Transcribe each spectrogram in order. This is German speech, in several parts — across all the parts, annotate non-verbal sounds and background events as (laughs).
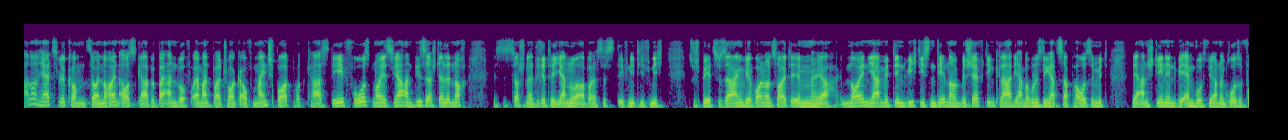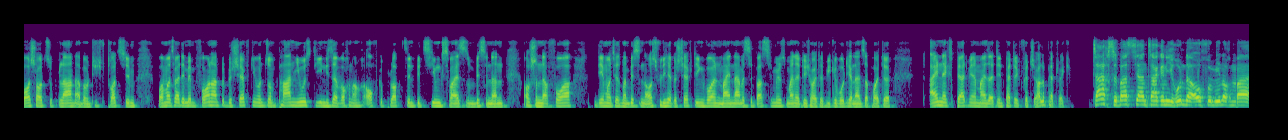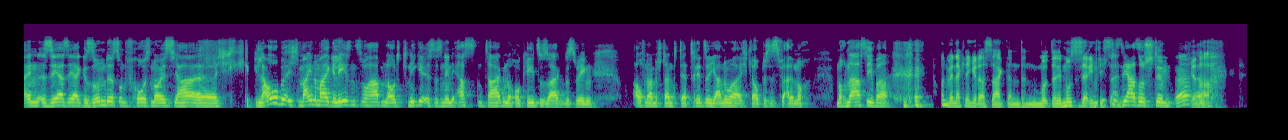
Hallo und herzlich willkommen zur neuen Ausgabe bei Anwurf, eurem Handball-Talk auf meinsportpodcast.de. Frohes neues Jahr an dieser Stelle noch. Es ist zwar schon der 3. Januar, aber es ist definitiv nicht zu spät zu sagen. Wir wollen uns heute im, ja, im neuen Jahr mit den wichtigsten Themen noch beschäftigen. Klar, die Hamburger Bundesliga hat zwar Pause mit der anstehenden WM, wo es wir auch eine große Vorschau zu planen, aber natürlich trotzdem wollen wir uns weiter mit dem Frauenhandball beschäftigen und so ein paar News, die in dieser Woche noch aufgeploppt sind, beziehungsweise so ein bisschen dann auch schon davor, mit denen wir uns jetzt mal ein bisschen ausführlicher beschäftigen wollen. Mein Name ist Sebastian Müller meine natürlich heute, wie gewohnt, ich allein habe heute einen Experten wieder an meiner Seite, den Patrick Fritsche. Hallo Patrick. Tag Sebastian, Tag in die Runde. Auch von mir nochmal ein sehr, sehr gesundes und frohes neues Jahr. Äh, ich glaube, ich meine mal gelesen zu haben, laut Knigge ist es in den ersten Tagen noch okay zu sagen. Deswegen Aufnahmestand der 3. Januar. Ich glaube, das ist für alle noch, noch nachsehbar. (laughs) Und wenn der Knigge das sagt, dann, dann, dann muss es ja richtig sein. Das ist ja so stimmt. Ne? Genau. Also,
